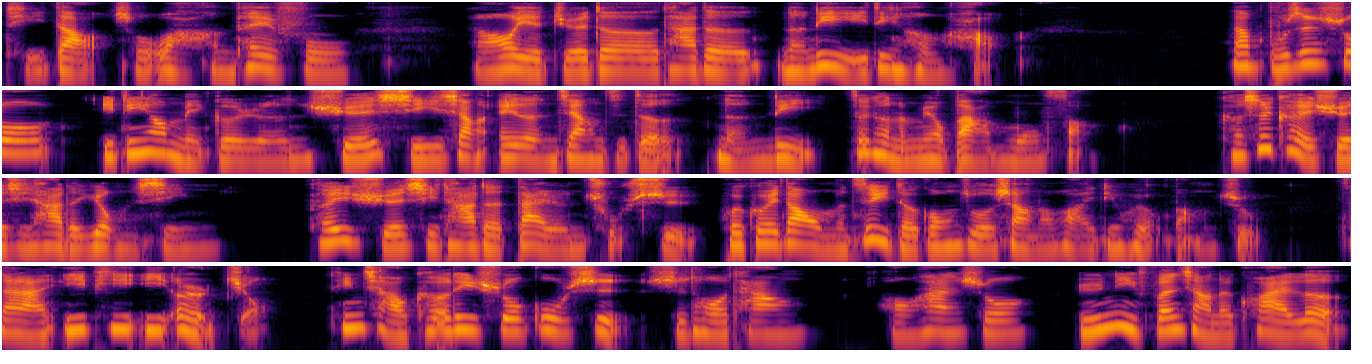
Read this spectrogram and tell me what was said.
提到说，哇，很佩服，然后也觉得他的能力一定很好。那不是说一定要每个人学习像 Alan 这样子的能力，这可能没有办法模仿，可是可以学习他的用心，可以学习他的待人处事，回馈到我们自己的工作上的话，一定会有帮助。再来 EP 一二九，听巧克力说故事，石头汤，红汉说。与你分享的快乐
